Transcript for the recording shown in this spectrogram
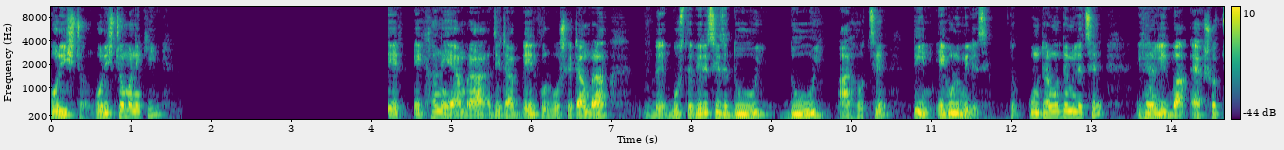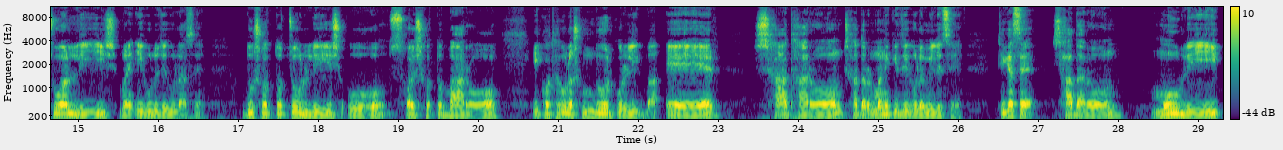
গরিষ্ঠ। গরিষ্ঠ মানে কি? এর এখানে আমরা যেটা বের করব, সেটা আমরা বুঝতে পেরেছি যে দুই দুই আর হচ্ছে তিন, এগুলো মিলেছে। তো কোনটার মধ্যে মিলেছে? এখানে লিখবা একশো চুয়াল্লিশ মানে এগুলো যেগুলো আছে। দুশত চল্লিশ ও ছয়শত বারো। এই কথাগুলো সুন্দর করে লিখবা। এর সাধারণ সাধারণ মানে কি? যেগুলো মিলেছে। ঠিক আছে? সাধারণ, মৌলিক,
